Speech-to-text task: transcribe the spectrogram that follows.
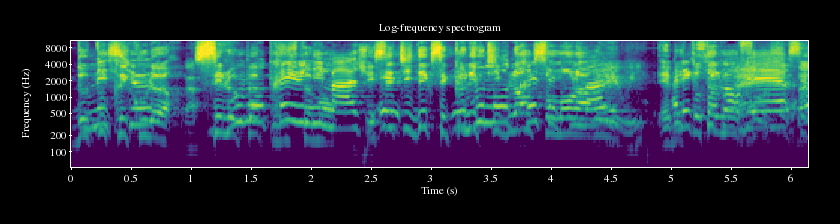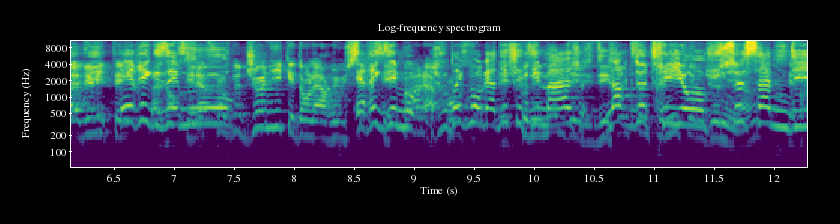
de toutes les couleurs. Bah, c'est le peuple justement. Une image, et, cette idée que c'est que les petits blancs qui sont dans la rue. Oui. Eh bien, totalement. Éric Zemmour. C'est la France de Johnny qui est dans la rue. Éric Zemmour. Je voudrais que vous regardiez cette image, l'Arc de Triomphe, ce hein. samedi,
